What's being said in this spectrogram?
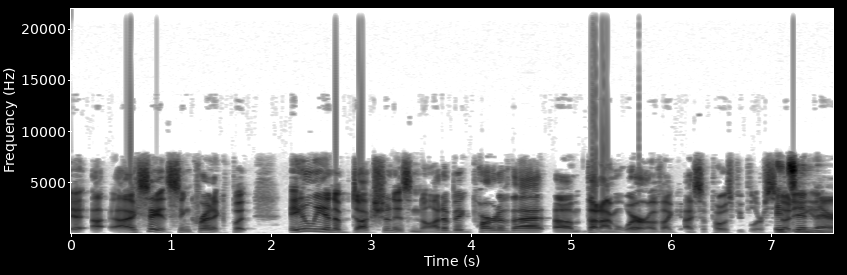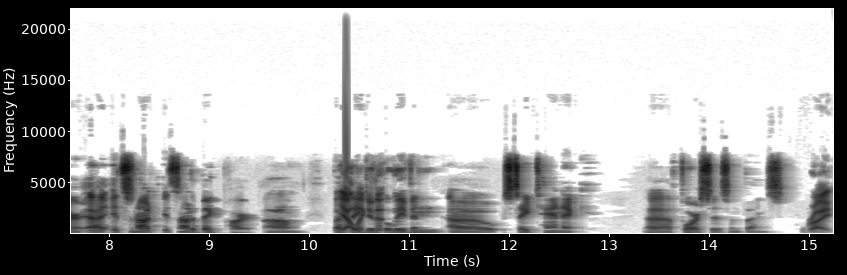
I, I- I say it's syncretic, but alien abduction is not a big part of that um, that I'm aware of. I, I suppose people are studying. it's in it. there. Uh, it's not. It's not a big part. Um, but Yeah, they like do the- believe in uh, satanic uh, forces and things. Right.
